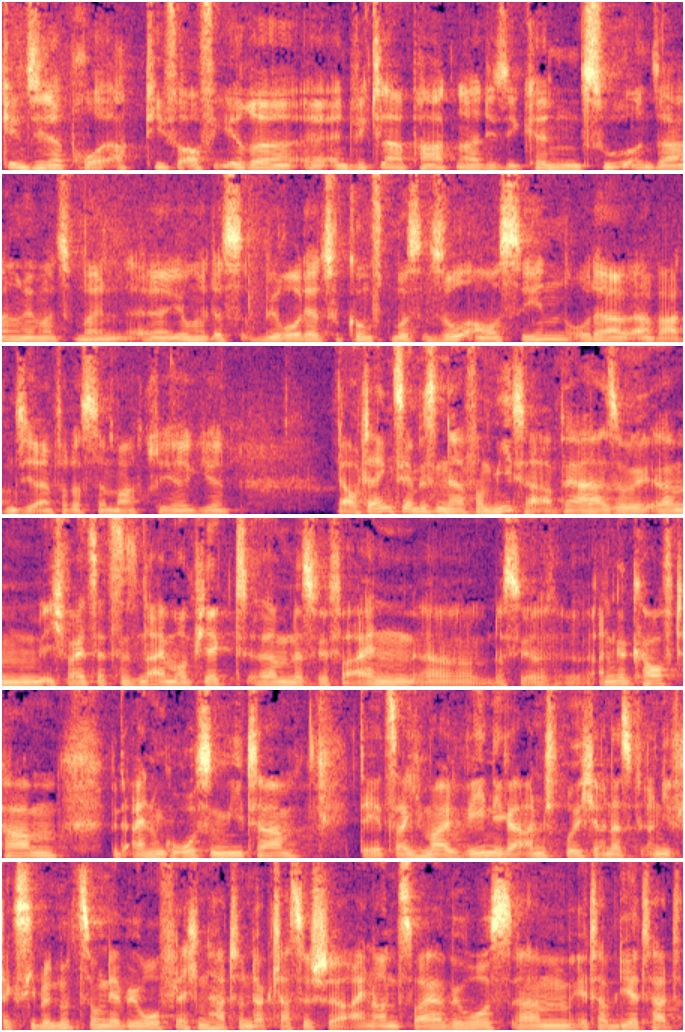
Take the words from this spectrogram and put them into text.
Gehen Sie da proaktiv auf Ihre äh, Entwicklerpartner, die Sie kennen, zu und sagen, wenn man zu meinen äh, Junge, das Büro der Zukunft muss so aussehen oder erwarten Sie einfach, dass der Markt reagiert? Ja, auch da hängt es ja ein bisschen vom Mieter ab. Ja, also ähm, ich war jetzt letztens in einem Objekt, ähm, das wir für einen, äh, das wir äh, angekauft haben, mit einem großen Mieter, der jetzt sage ich mal weniger Ansprüche an, das, an die flexible Nutzung der Büroflächen hat und da klassische Einer- und Zweierbüros ähm, etabliert hat,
